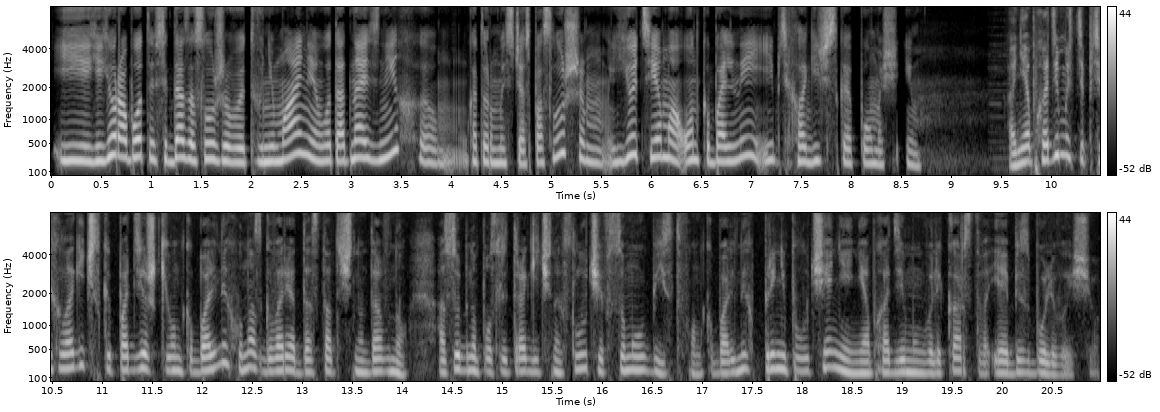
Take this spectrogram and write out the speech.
и ее работы всегда заслуживают внимания. Вот одна из них, эм, которую мы сейчас послушаем, ее тема «Онкобольные и психологическая помощь им». О необходимости психологической поддержки онкобольных у нас говорят достаточно давно, особенно после трагичных случаев самоубийств онкобольных при неполучении необходимого лекарства и обезболивающего.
